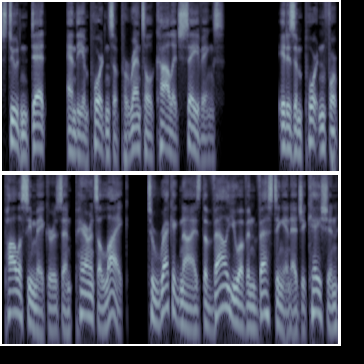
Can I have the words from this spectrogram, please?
student debt and the importance of parental college savings. It is important for policymakers and parents alike to recognize the value of investing in education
